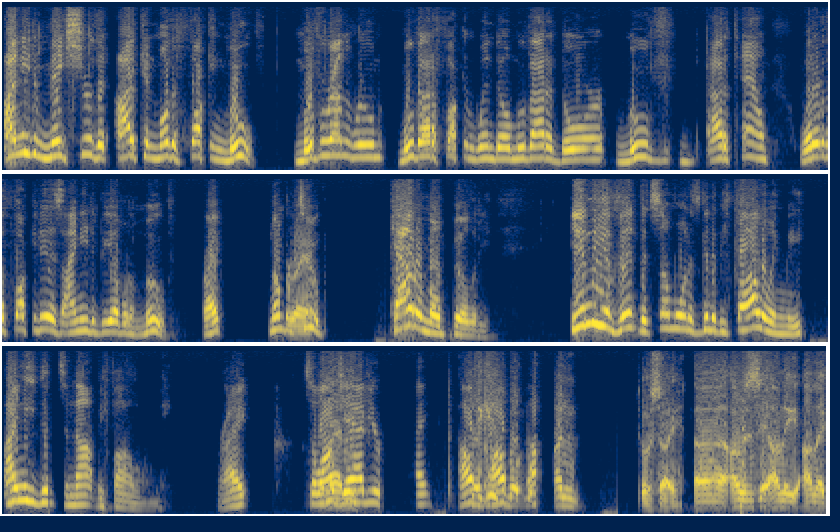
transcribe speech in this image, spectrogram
I need to make sure that I can motherfucking move. Move around the room, move out a fucking window, move out a door, move out of town, whatever the fuck it is, I need to be able to move, right? Number Right. two, counter mobility. In the event that someone is going to be following me, I need them to not be following me, right? So And I'll jab your. I'll, Like, I'll, I'll- oh, sorry. Uh, I was say on the on the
